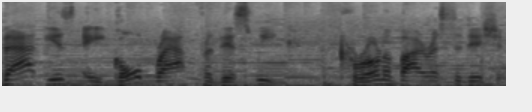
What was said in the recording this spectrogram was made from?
that is a gold wrap for this week, coronavirus edition.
